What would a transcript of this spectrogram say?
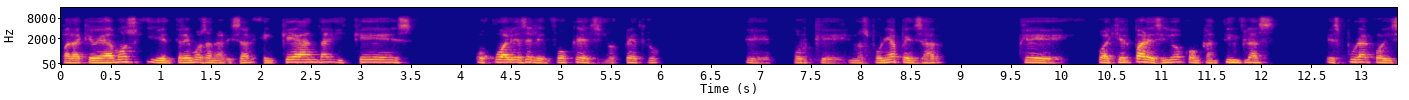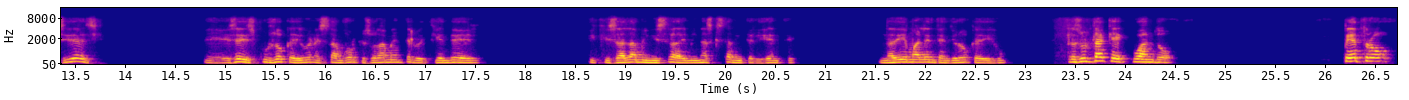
para que veamos y entremos a analizar en qué anda y qué es o cuál es el enfoque del señor Petro, eh, porque nos pone a pensar que cualquier parecido con Cantinflas es pura coincidencia. Eh, ese discurso que digo en Stanford, que solamente lo entiende él, y quizás la ministra de Minas, que es tan inteligente, nadie más le entendió lo que dijo. Resulta que cuando Petro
